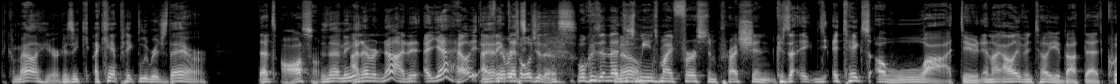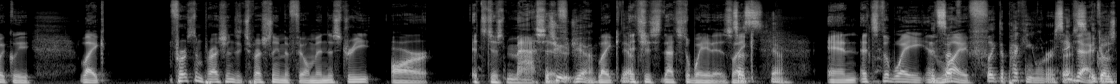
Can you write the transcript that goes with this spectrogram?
to come out here? Because I can't take Blue Ridge there. That's awesome. Isn't that neat? I never know. I did, uh, yeah, hell yeah. I, think never told you this. Well, because then that just means my first impression. Because it, it takes a lot, dude. And I'll even tell you about that quickly. Like first impressions, especially in the film industry, are it's just massive. It's huge, yeah. Like Yeah. it's just that's the way it is. Like, yeah. and it's the way in It's like- life. like, the pecking order. Sense. Exactly. It goes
